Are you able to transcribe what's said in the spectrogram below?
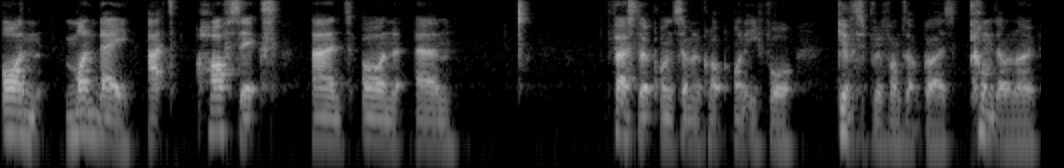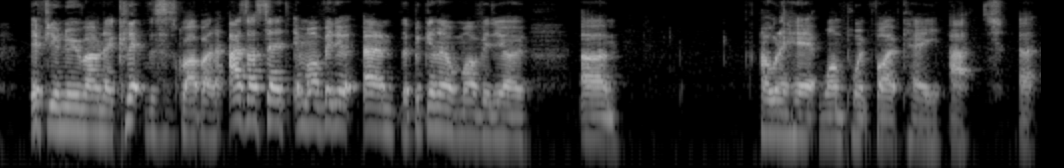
on Monday at half six and on um, first look on seven o'clock on E4. Give this a thumbs up, guys. Comment down below. If you're new around there, click the subscribe button. As I said in my video, um, the beginning of my video, um, I want to hit 1.5k at at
